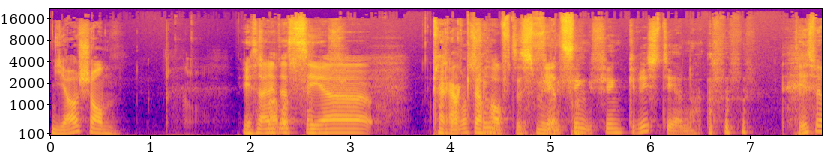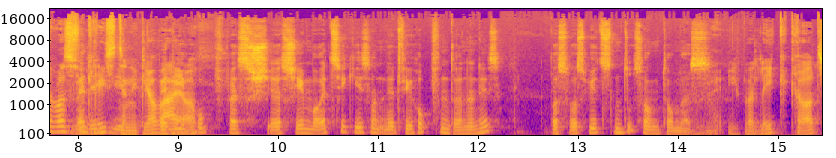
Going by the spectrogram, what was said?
Ja, schon. Ist auch nicht war ein was für- sehr charakterhaftes für, Märzen. für, für einen Christian. Das wäre was für Weil die- Christian, ich glaube auch, Weil die ja. Hopf, was sch- schön malzig ist und nicht viel Hopfen drinnen ist. Was, was würdest du sagen, Thomas? Ich überlege gerade.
